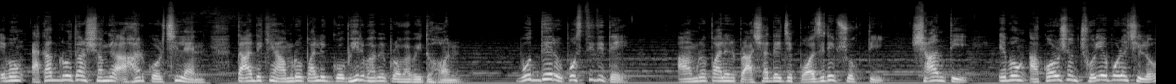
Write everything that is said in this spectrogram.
এবং একাগ্রতার সঙ্গে আহার করছিলেন, তা দেখে আম্রপালি গভীরভাবে প্রভাবিত হন। বুদ্ধের উপস্থিতিতে আম্রপালের প্রাসাদে যে পজিটিভ শক্তি, শান্তি এবং আকর্ষণ ছড়িয়ে পড়েছিল,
